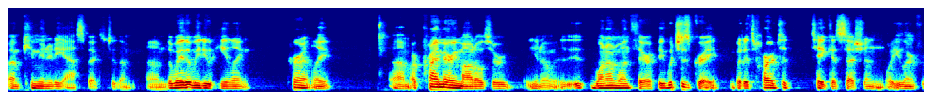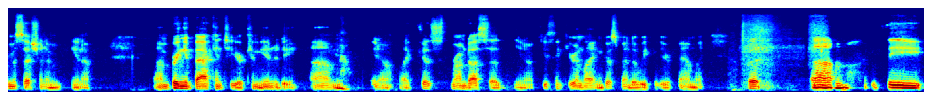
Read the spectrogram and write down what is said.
um, community aspects to them. Um, the way that we do healing currently um, our primary models are you know one-on-one therapy which is great but it's hard to take a session, what you learn from a session, and you know, um, bring it back into your community. Um, yeah. You know, like as Ram Dass said, you know, if you think you're enlightened, go spend a week with your family. But um, the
